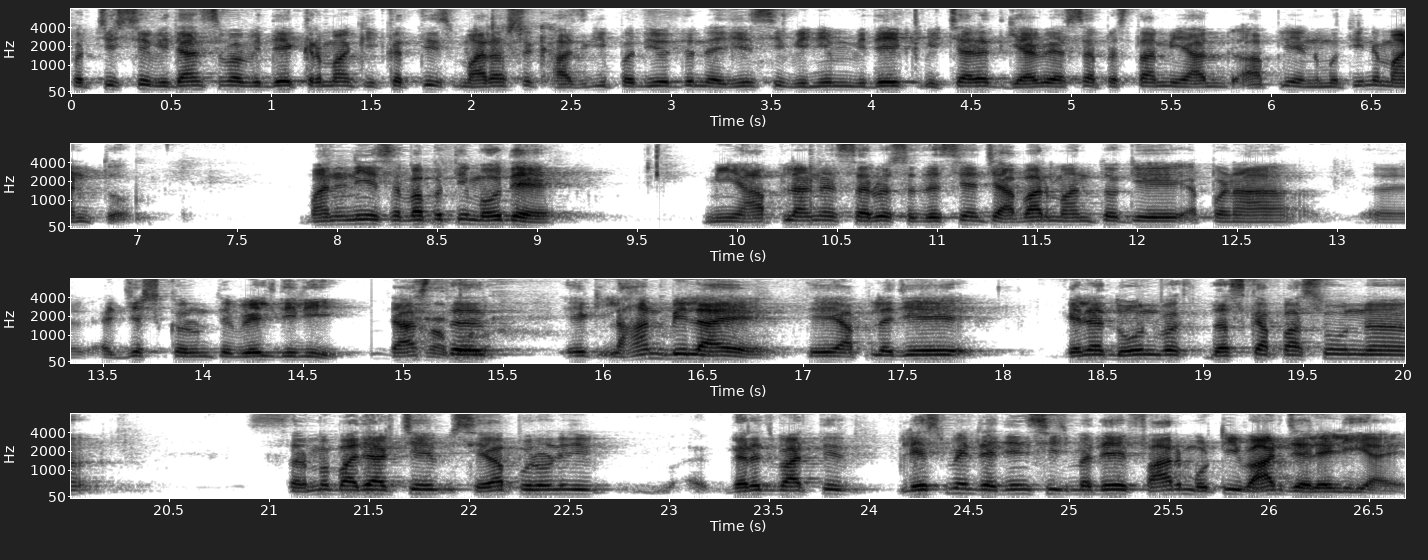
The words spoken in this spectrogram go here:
पच्चीसचे विधानसभा विधेयक क्रमांक एकतीस महाराष्ट्र खाजगी पदयोजन एजन्सी विनियम विधेयक विचारात घ्यावे असा प्रस्ताव मी आपली अनुमतीने मांडतो. माननीय सभापती महोदय मी आपला आणि सर्व सदस्यांचे आभार मानतो की आपण हा ऍडजस्ट करून ते वेळ दिली. जास्त एक लहान बिल आहे ते आपलं जे गेल्या दोन दशकापासून श्रम बाजारचे सेवा पुरवणी गरज वाढते प्लेसमेंट एजन्सीजमध्ये फार मोठी वाढ झालेली आहे.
